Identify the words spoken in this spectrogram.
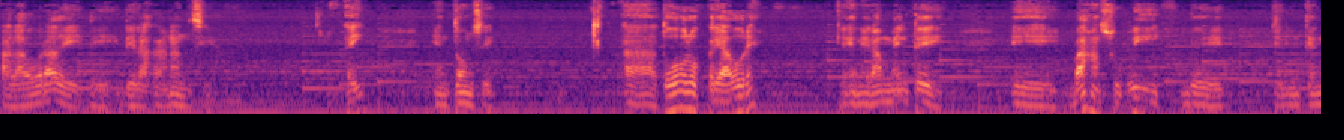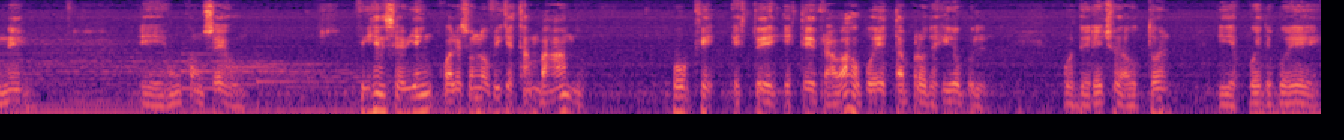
a la hora de, las ganancias. Entonces, a todos los creadores que generalmente eh, bajan sus bits de, del internet, eh, un consejo, fíjense bien cuáles son los bits que están bajando, porque este, este trabajo puede estar protegido por, por derecho de autor y después te puede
